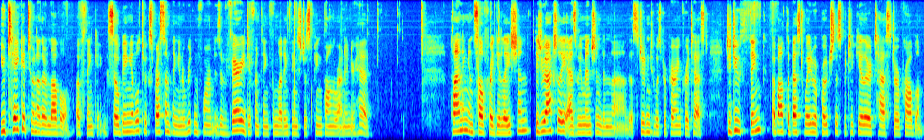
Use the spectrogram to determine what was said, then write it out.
you take it to another level of thinking. So being able to express something in a written form is a very different thing from letting things just ping pong around in your head. Planning and self-regulation. Did you actually, as we mentioned in the, the student who was preparing for a test, did you think about the best way to approach this particular test or problem?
